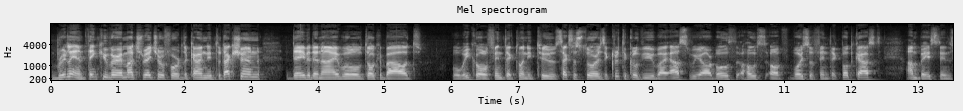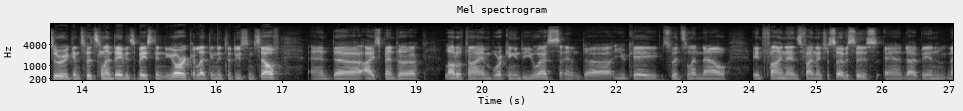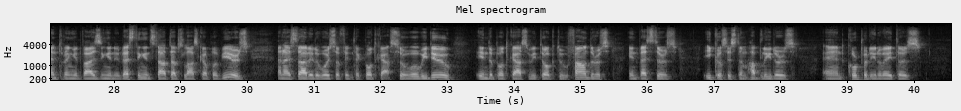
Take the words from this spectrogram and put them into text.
Brilliant. Thank you very much, Rachel, for the kind introduction. David and I will talk about what we call FinTech 22 success stories, a critical view by us. We are both hosts of Voice of FinTech podcast. I'm based in Zurich in Switzerland. David's based in New York. I'll let him introduce himself and uh, I spent a lot of time working in the US and uh, UK, Switzerland now in finance, financial services, and I've been mentoring, advising, and investing in startups last couple of years. And I started a Voice of FinTech podcast. So what we do in the podcast, we talk to founders, investors, ecosystem hub leaders, and corporate innovators.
